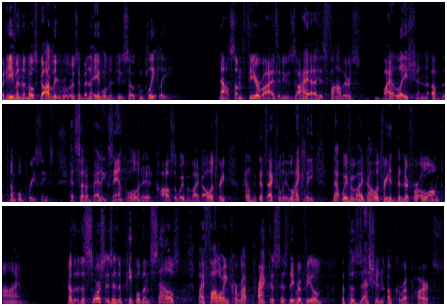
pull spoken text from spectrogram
but even the most godly rulers had been able to do so completely. Now, some theorize that Uzziah, his father's violation of the temple precincts had set a bad example and it had caused a wave of idolatry. I don't think that's actually likely. That wave of idolatry had been there for a long time. No, the source is in the people themselves. By following corrupt practices, they revealed the possession of corrupt hearts.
